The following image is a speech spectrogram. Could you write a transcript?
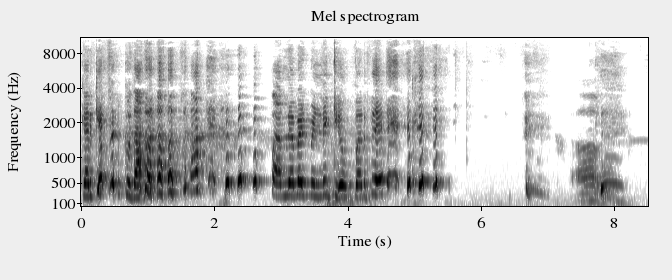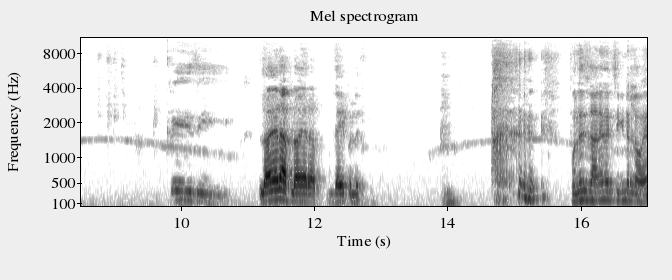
करके फिर कुदा रहा होता पार्लियामेंट बिल्डिंग के ऊपर से। Crazy lawyer up lawyer up गई पुलिस। पुलिस जाने का chicken lawyer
